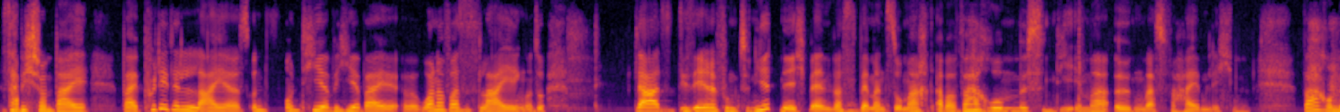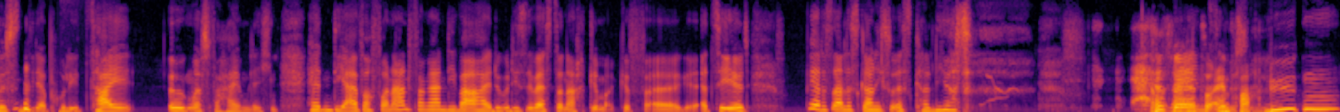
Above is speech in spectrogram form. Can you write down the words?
das habe ich schon bei, bei Pretty Little Liars und, und hier wie hier bei uh, One of Us is Lying und so. Klar, die Serie funktioniert nicht, wenn, wenn man es so macht, aber warum müssen die immer irgendwas verheimlichen? Warum müssen die der Polizei irgendwas verheimlichen? Hätten die einfach von Anfang an die Wahrheit über die Silvesternacht äh, erzählt, wäre das alles gar nicht so eskaliert. Ja, das wäre jetzt so einfach. Lügen.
